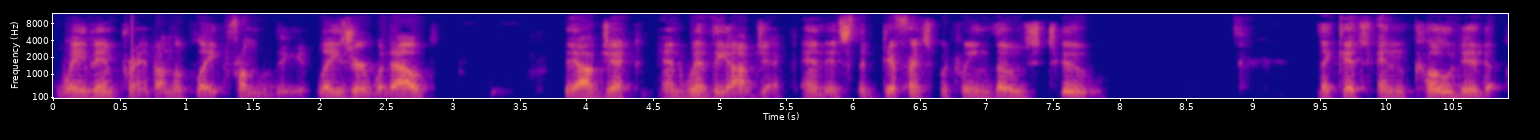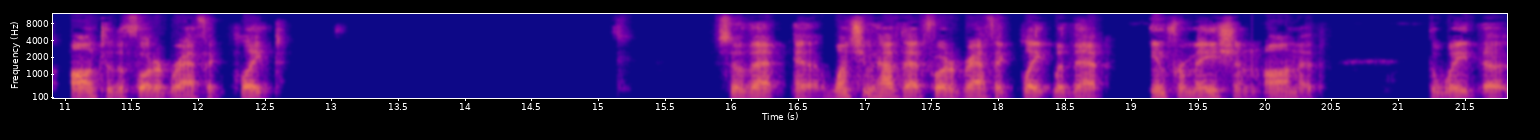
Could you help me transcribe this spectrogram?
wave imprint on the plate from the laser without the object and with the object. And it's the difference between those two that gets encoded onto the photographic plate. So that uh, once you have that photographic plate with that information on it, the way uh,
